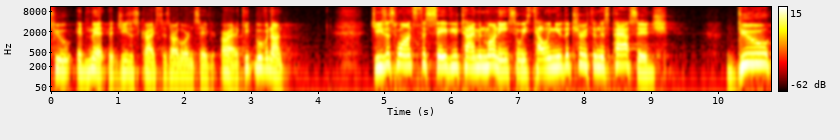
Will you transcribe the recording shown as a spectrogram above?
to admit that Jesus Christ is our Lord and Savior. All right, I keep moving on. Jesus wants to save you time and money, so he's telling you the truth in this passage. Do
